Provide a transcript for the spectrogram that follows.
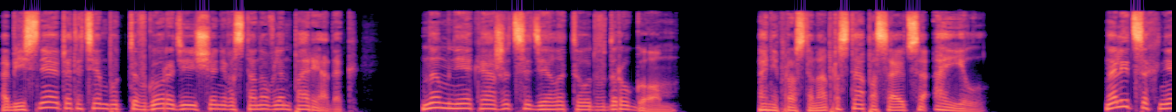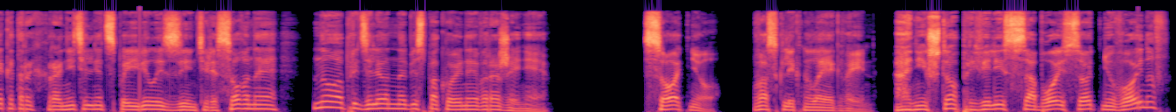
Объясняют это тем, будто в городе еще не восстановлен порядок. Но мне кажется, дело тут в другом. Они просто-напросто опасаются Аил. На лицах некоторых хранительниц появилось заинтересованное, но определенно беспокойное выражение. «Сотню!» — воскликнула Эгвейн. «Они что, привели с собой сотню воинов?»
